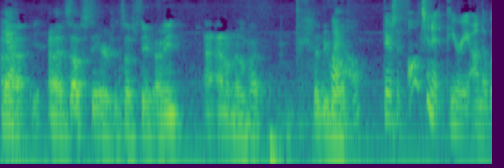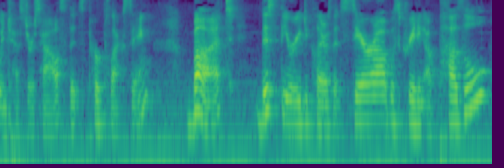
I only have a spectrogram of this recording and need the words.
Mm-hmm. Yeah. Uh, uh, it's upstairs. It's upstairs. I mean, I, I don't know, but that'd be rough. Well, there's an alternate theory on the Winchester's house that's perplexing, but this theory declares that Sarah was creating a puzzle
